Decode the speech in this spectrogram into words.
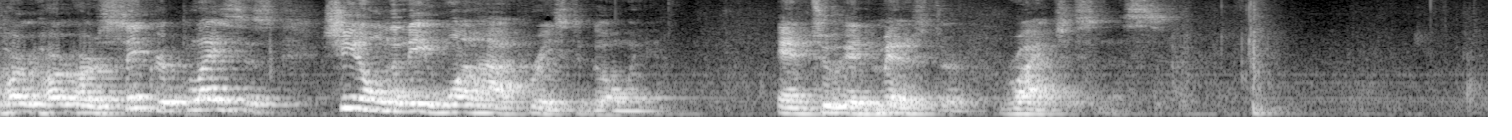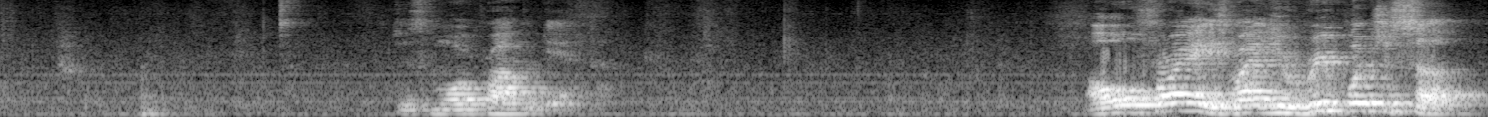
her, her, her secret places, she'd only need one high priest to go in and to administer righteousness. Just more propaganda. Old phrase, right? You reap what you sow.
